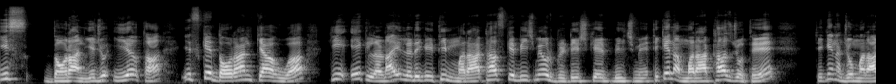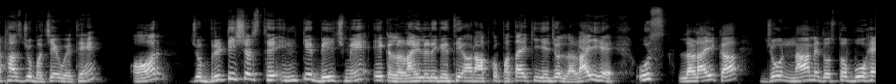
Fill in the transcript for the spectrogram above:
इस दौरान, ये जो ईयर था, इसके दौरान क्या हुआ कि एक लड़ाई लड़ी गई थी मराठास के बीच में और ब्रिटिश के बीच में, ठीक है ना? मराठास जो थे, ठीक है ना? जो मराठास जो बचे हुए थे और जो ब्रिटिशर्स थे, इनके बीच में एक लड़ाई लड़ी गई थी। और आपको पता है कि ये जो लड़ाई है, उस लड़ाई का जो नाम है दोस्तों, वो है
